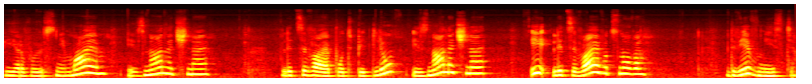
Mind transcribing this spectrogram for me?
Первую снимаем, изнаночная, лицевая под петлю, изнаночная и лицевая вот снова две вместе.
